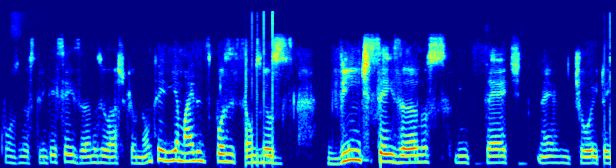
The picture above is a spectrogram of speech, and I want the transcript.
com os meus 36 anos, eu acho que eu não teria mais a disposição dos meus 26 anos, 27, né, 28 aí,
